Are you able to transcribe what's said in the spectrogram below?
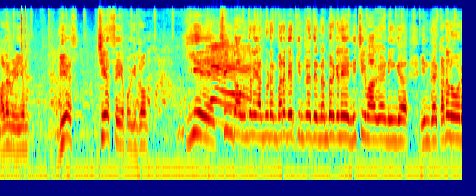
மலர்விழியும் பியர்ஸ் சியர்ஸ் செய்ய போகின்றோம். ஏ சிங்கா உங்களை அன்புடன் வரவேற்கின்றது. நண்பர்களே நிச்சயமாக நீங்க இந்த கடலோர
